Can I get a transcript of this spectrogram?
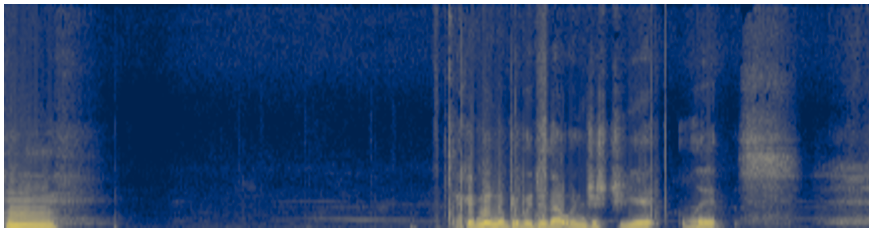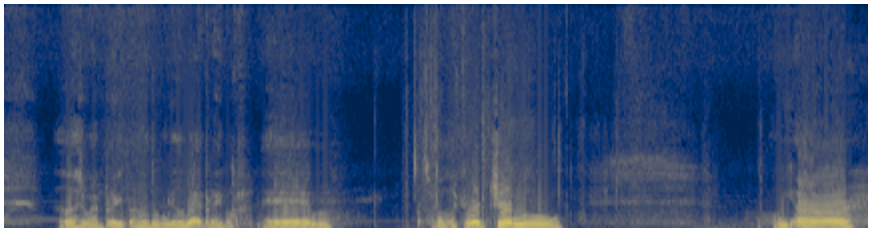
Hmm. I might not be able to do that one just yet. Let's. Unless I want to bribe and I don't really want to bribe. Um, let's have a look at our journal. We are.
